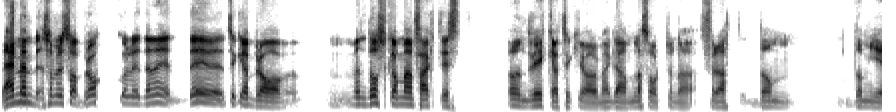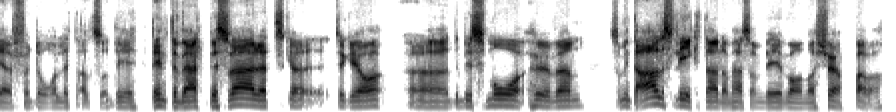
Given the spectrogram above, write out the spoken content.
Nej, men som du sa, broccoli, den är, det tycker jag är bra men då ska man faktiskt undvika, tycker jag, de här gamla sorterna för att de, de ger för dåligt. Alltså. Det, det är inte värt besväret, ska, tycker jag. Eh, det blir små huvuden som inte alls liknar de här som vi är vana att köpa. Va?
